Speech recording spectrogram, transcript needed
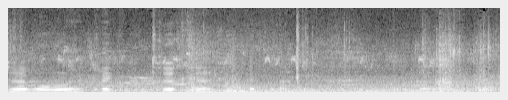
Ze hebben honger. Kijk of ik terugkrijg.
